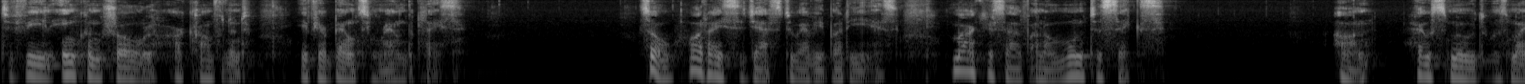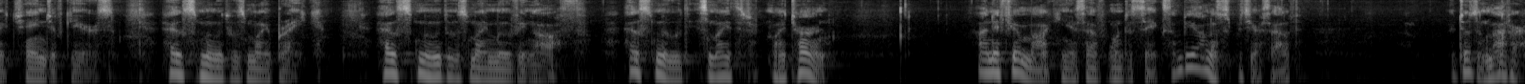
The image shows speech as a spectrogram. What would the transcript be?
to feel in control or confident if you're bouncing around the place. So, what I suggest to everybody is mark yourself on a 1 to 6 on how smooth was my change of gears, how smooth was my brake, how smooth was my moving off, how smooth is my, th- my turn. And if you're marking yourself 1 to 6, and be honest with yourself, it doesn't matter.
